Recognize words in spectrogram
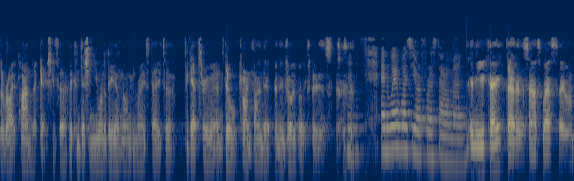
the right plan that gets you to the condition you want to be in on race day to, to get through it and still try and find it an enjoyable experience. and where was your first Ironman? In the UK, down in the southwest. So um,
